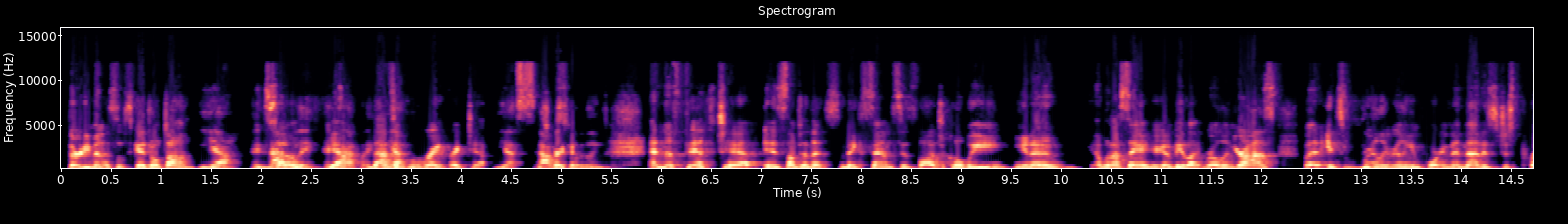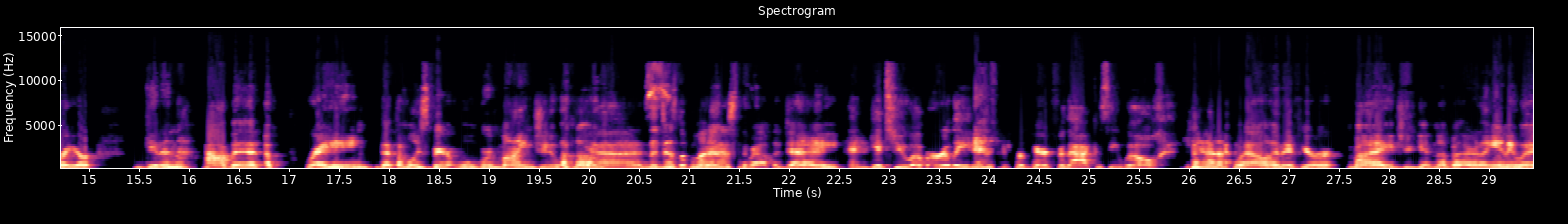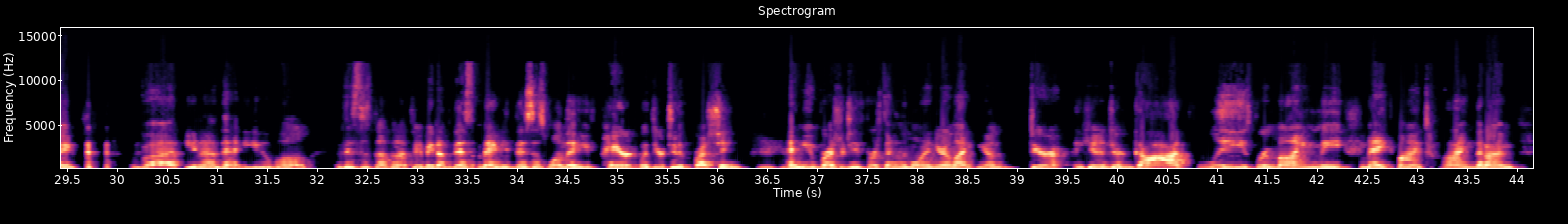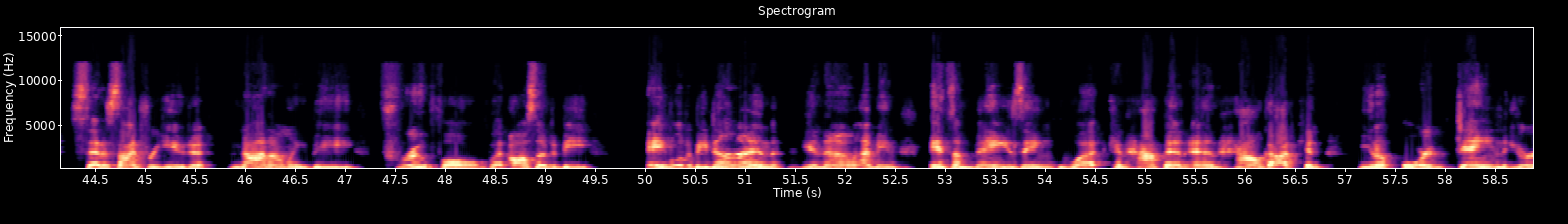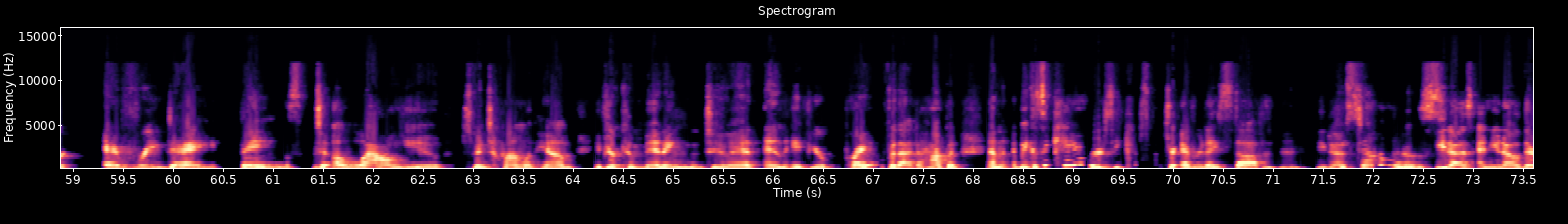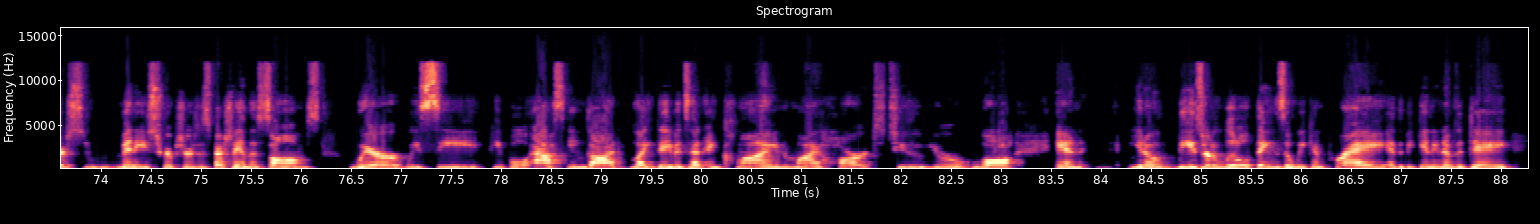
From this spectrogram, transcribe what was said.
30 minutes of scheduled time. Yeah, So, exactly. yeah, exactly. that's Yeah. a great, great tip. yes, that's absolutely. And the fifth tip is something that makes sense. It's logical. We, you know, when I say it, you're going to be like rolling your eyes, but it's really, really important. And that is just prayer. Get in the habit of praying that the Holy Spirit will remind you of yes. the disciplines Yes. throughout the day. and get you up early and And- be prepared for that because he will. Yeah. well, and if you're my age, you're getting up early anyway. but you know that you will. This is doesn't have to be beat up. This maybe this is one that you've paired with your toothbrushing. Mm-hmm. and you brush your teeth first thing in the morning, you're like, you know, dear, you know, dear God, please remind me, make my time that I'm set aside for you to not only be fruitful, but also to be able to be done. You Mhm. know, I mean, Mhm. it's amazing what can happen and how God can, you know, ordain your everyday things to Mhm. allow you to spend time with him if you're committing to it and if you're praying for that to happen and because he cares he cares about your everyday stuff Mhm. He does. he does He does. And you know, there's many scriptures, especially in the Psalms, where we see people asking God, like David said, incline my heart to your law. And, you know, these are little things that we can pray at the beginning of the day.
